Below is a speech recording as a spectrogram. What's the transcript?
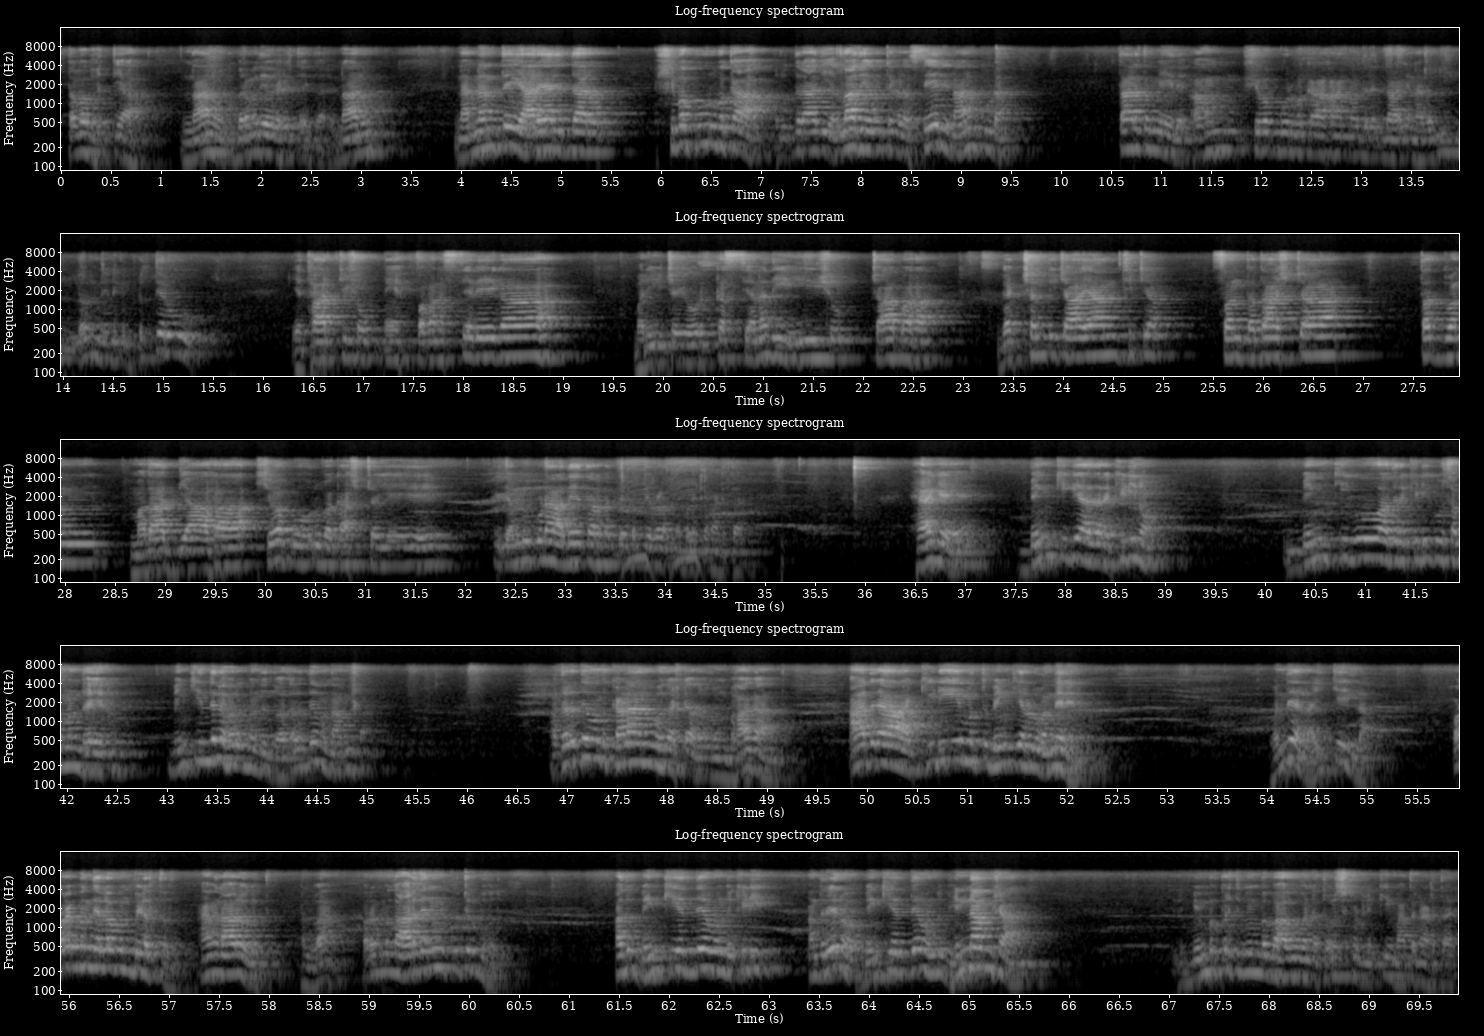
ತವ ಭೃತ್ಯ. ನಾನು, ಬ್ರಹ್ಮದೇವರು ಹೇಳ್ತಾ ಇದ್ದಾರೆ, ನಾನು ನನ್ನಂತೆ ಯಾರ್ಯಾರಿದ್ದಾರೋ ಶಿವಪೂರ್ವಕ ರುದ್ರಾದಿ ಎಲ್ಲ ದೇವತೆಗಳ ಸೇರಿ ನಾನು ಕೂಡ ತಾರತಮ್ಯ ಇದೆ. ಅಹಂ ಶಿವಪೂರ್ವಕ ಅನ್ನೋದರಿಂದಾಗಿ ನಾವೆಲ್ಲರೂ ನಿನಗೆ ಭೃತ್ಯರು. ಯಥಾರ್ಚಿಶೋಕ್ನೇ ಪವನಸ್ಯ ವೇಗಾ ಮರೀಚಯೋರ್ಕಸ್ಯ ನದೀಷು ಚಾಪಃ ಗಚ್ಚಂತಿ ಛಾಯಾಂತಿ ಚ ಸಂತತಾಶ್ಚ ತದ್ವನ್ ಮದಾದ್ಯಾಹ ಶಿವಪೂರ್ವಕಾಶ್ಚಯೇ ಇದೆಲ್ಲೂ ಕೂಡ ಅದೇ ತರಹದ ಪದ್ಯಗಳನ್ನು ಬಳಕೆ ಮಾಡ್ತಾರೆ. ಹೇಗೆ ಬೆಂಕಿಗೆ ಅದರ ಕಿಡಿನೋ, ಬೆಂಕಿಗೂ ಅದರ ಕಿಡಿಗೂ ಸಂಬಂಧ ಏನು? ಬೆಂಕಿಯಿಂದಲೇ ಹೊರಗೆ ಬಂದದ್ದು, ಅದರದ್ದೇ ಒಂದು ಅಂಶ. ಅದರದ್ದೇ ಒಂದು ಕಣ ಅನ್ನಬಹುದು ಅಷ್ಟೇ ಅದರ ಒಂದು ಭಾಗ ಅಂತ. ಆದರೆ ಆ ಕಿಡಿ ಮತ್ತು ಬೆಂಕಿ ಎರಡು ಒಂದೇನೇನು ಒಂದೇ ಅಲ್ಲ, ಐಕ್ಯ ಇಲ್ಲ. ಹೊರಗೆ ಬಂದು ಎಲ್ಲ ಬಂದು ಬೀಳುತ್ತದೆ, ಆಮೇಲೆ ಆರೋಗುತ್ತೆ ಅಲ್ವಾ? ಹೊರಗೆ ಬಂದು ಆರದೇನೂ ಕೂತಿರಬಹುದು. ಅದು ಬೆಂಕಿಯದ್ದೇ ಒಂದು ಕಿಡಿ ಅಂದ್ರೇನು ಬೆಂಕಿಯದ್ದೇ ಒಂದು ಭಿನ್ನಾಂಶ ಅಂತ. ಬಿಂಬ ಪ್ರತಿಬಿಂಬ ಭಾವವನ್ನು ತೋರಿಸಿಕೊಡ್ಲಿಕ್ಕೆ ಮಾತನಾಡ್ತಾರೆ.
